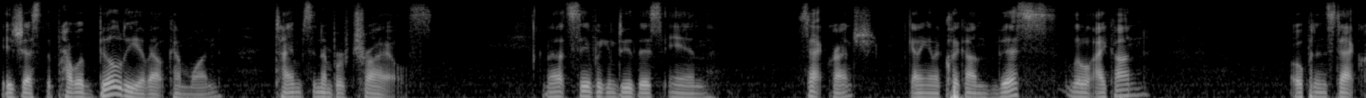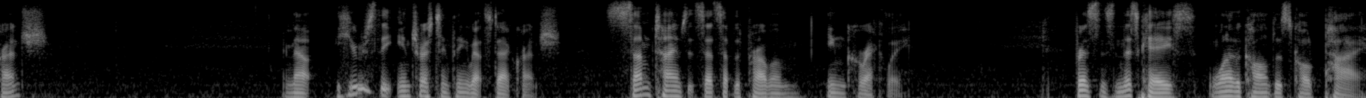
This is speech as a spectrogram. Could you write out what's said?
is just the probability of outcome 1 times the number of trials. Now let's see if we can do this in StatCrunch. Again, I'm going to click on this little icon, open in StatCrunch. And now, here's the interesting thing about StatCrunch. Sometimes it sets up the problem incorrectly. For instance, in this case, one of the columns is called pi.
